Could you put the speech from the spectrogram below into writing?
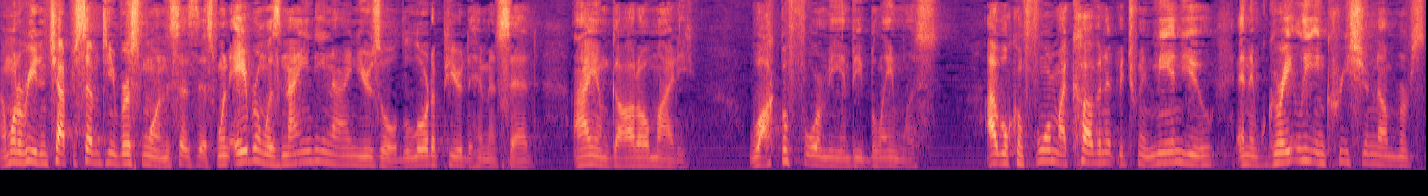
I want to read in chapter 17, verse 1. It says this When Abram was 99 years old, the Lord appeared to him and said, I am God Almighty. Walk before me and be blameless. I will conform my covenant between me and you and greatly increase your numbers.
